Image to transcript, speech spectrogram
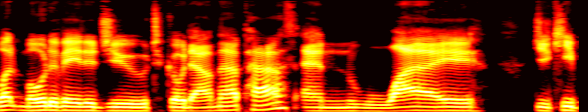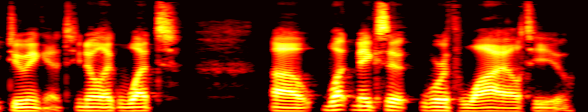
what motivated you to go down that path and why do you keep doing it? You know like what uh what makes it worthwhile to you?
